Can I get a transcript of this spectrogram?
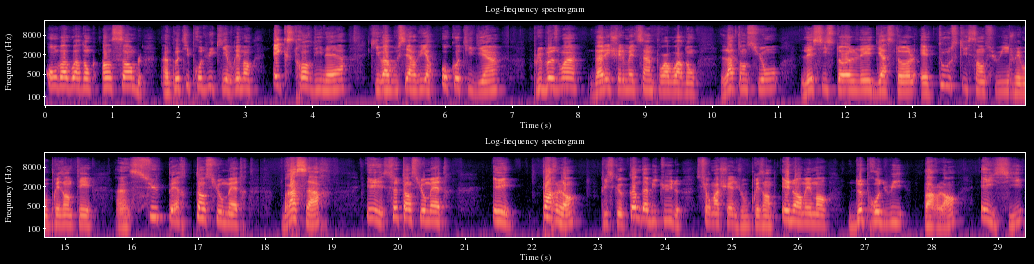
on va voir donc ensemble un petit produit qui est vraiment extraordinaire qui va vous servir au quotidien. Plus besoin d'aller chez le médecin pour avoir donc la tension, les systoles, les diastoles et tout ce qui s'ensuit. Je vais vous présenter un super tensiomètre brassard. Et ce tensiomètre est parlant, puisque comme d'habitude sur ma chaîne, je vous présente énormément de produits parlants. Et ici,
